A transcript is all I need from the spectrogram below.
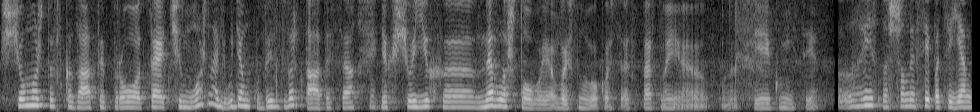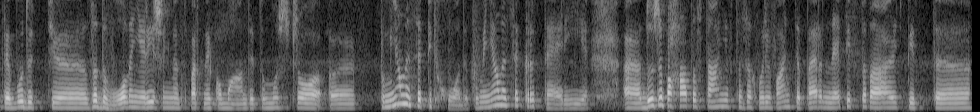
що можете сказати про те, чи можна людям кудись звертатися, якщо їх е, не влаштовує висновок ось експертної е, цієї комісії? Звісно, що не всі пацієнти будуть е, задоволені рішеннями експертної команди, тому що помінялися підходи, помінялися критерії. Е, Дуже багато станів та захворювань тепер не підпадають під е, е,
